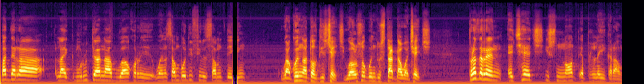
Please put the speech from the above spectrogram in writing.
But there are, like Murutia Nabua, when somebody feels something, we are going out of this church. We are also going to start our church. Brethren, a church is not a playground.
